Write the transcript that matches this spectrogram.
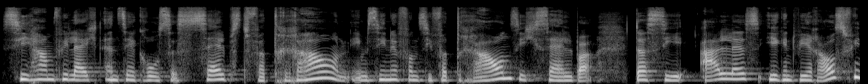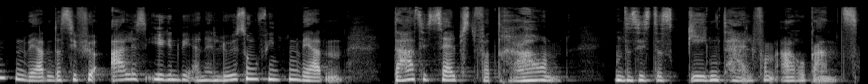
Sie haben vielleicht ein sehr großes Selbstvertrauen im Sinne von, sie vertrauen sich selber, dass sie alles irgendwie rausfinden werden, dass sie für alles irgendwie eine Lösung finden werden. Das ist Selbstvertrauen. Und das ist das Gegenteil von Arroganz.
